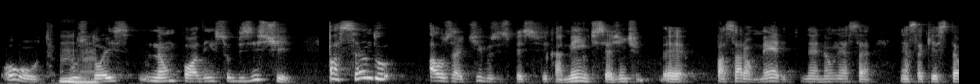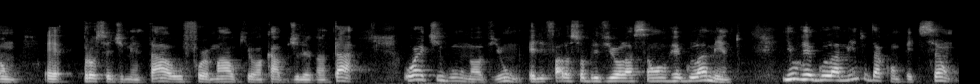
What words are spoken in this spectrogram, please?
ou outro. Uhum. Os dois não podem subsistir. Passando aos artigos especificamente, se a gente é, passar ao mérito, né, não nessa, nessa questão é, procedimental ou formal que eu acabo de levantar, o artigo 191 ele fala sobre violação ao regulamento. E o regulamento da competição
